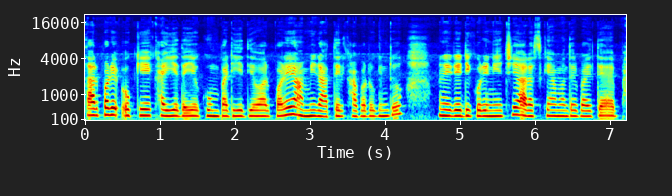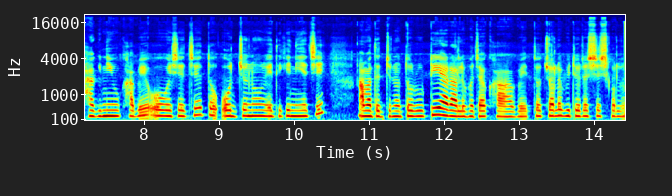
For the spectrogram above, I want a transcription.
তারপরে ওকে খাইয়ে দাইয়ে ঘুম পাড়িয়ে দেওয়ার পরে আমি রাতের খাবারও কিন্তু মানে রেডি করে নিয়েছি। আর আজকে আমাদের বাড়িতে ভাগ্নিও খাবে, ও এসেছে। তো ওর জন্য এদিকে নিয়েছি। আমাদের জন্য তো রুটি আর আলু ভাজাও খাওয়া হবে। তো চলো ভিডিওটা শেষ করলাম।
